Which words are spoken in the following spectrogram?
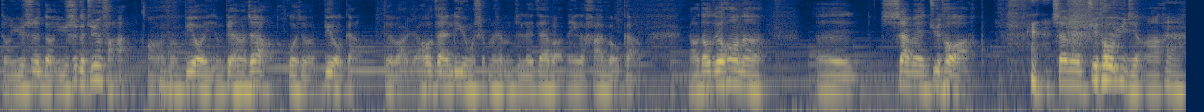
等于是等于是个军阀啊，等 Bill 已经变成这样了，过去把 Bill 干了，对吧？然后再利用什么什么之类，再把那个 Havel 干了，然后到最后呢，呃，下面剧透啊，下面剧透预警啊，嗯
